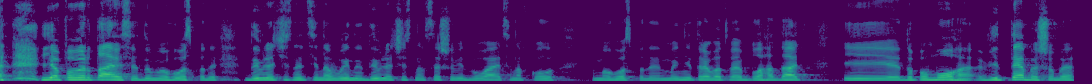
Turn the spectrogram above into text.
я повертаюся, думаю, Господи, дивлячись на ці новини, дивлячись на все, що відбувається навколо, думаю, Господи, мені треба Твоя благодать і допомога від Тебе, щоб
